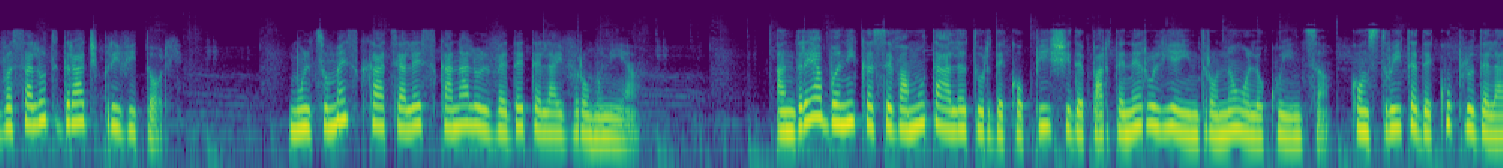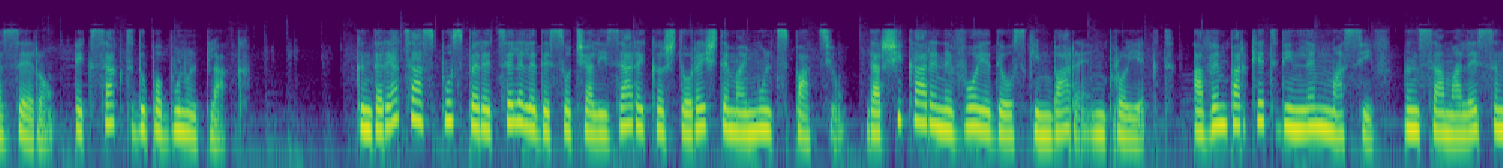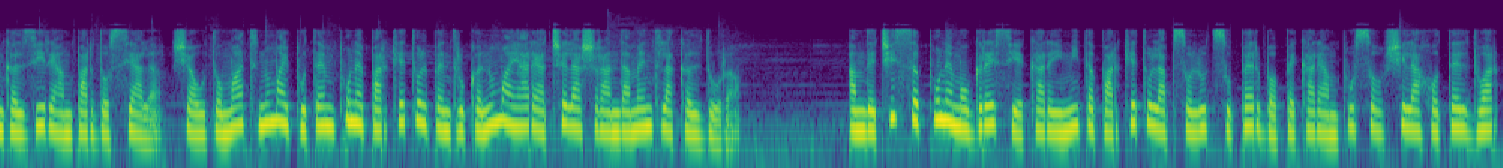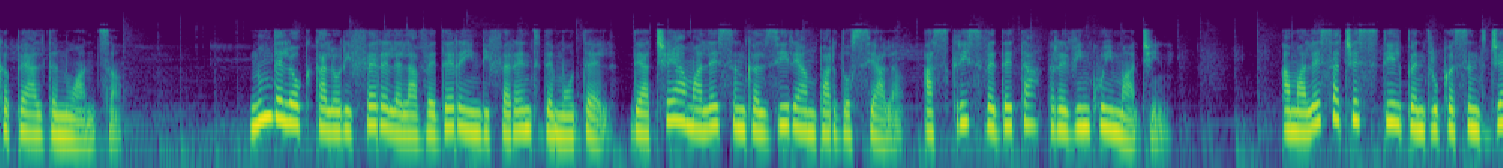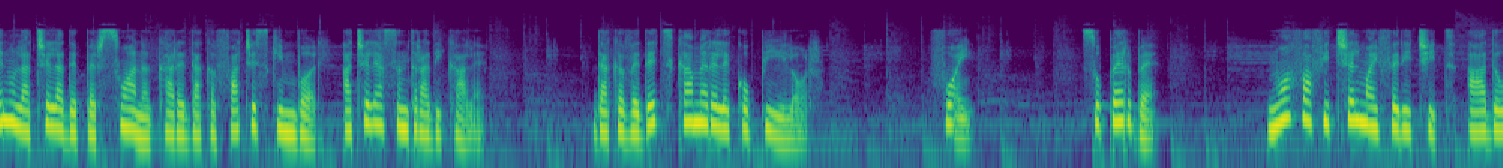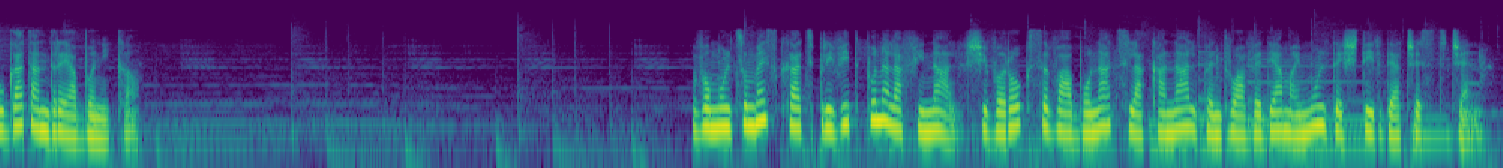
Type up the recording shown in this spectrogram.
Vă salut, dragi privitori! Mulțumesc că ați ales canalul Vedete Live România. Andreea Bănică se va muta alături de copii și de partenerul ei într-o nouă locuință, construită de cuplu de la zero, exact după bunul plac. Cântăreața a spus pe rețelele de socializare că își dorește mai mult spațiu, dar și că are nevoie de o schimbare în proiect. Avem parchet din lemn masiv, însă am ales încălzirea în pardoseală și automat nu mai putem pune parchetul pentru că nu mai are același randament la căldură. Am decis să punem o gresie care imită parchetul absolut superbă pe care am pus-o și la hotel doar că pe altă nuanță. Nu-mi deloc caloriferele la vedere indiferent de model, de aceea am ales încălzirea în pardoseală. A scris vedeta, revin cu imagini. Am ales acest stil pentru că sunt genul acela de persoană care dacă face schimbări, acelea sunt radicale. Dacă vedeți camerele copiilor. Foi. Superbe. Nu va fi cel mai fericit, a adăugat Andreea Bănică. Vă mulțumesc că ați privit până la final și vă rog să vă abonați la canal pentru a vedea mai multe știri de acest gen.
